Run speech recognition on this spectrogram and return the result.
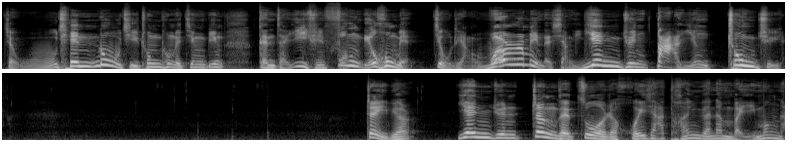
这五千怒气冲冲的精兵跟在一群疯牛后面，就这样玩命的向燕军大营冲去呀！这边燕军正在做着回家团圆的美梦呢，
